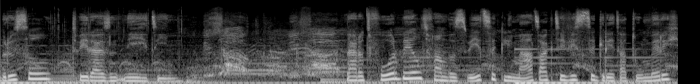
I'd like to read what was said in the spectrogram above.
Brussel 2019. Naar het voorbeeld van de Zweedse klimaatactiviste Greta Thunberg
